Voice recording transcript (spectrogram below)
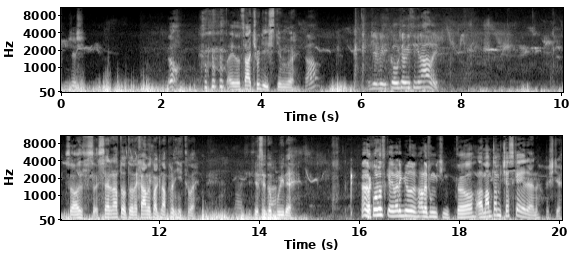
ježiš. Jo, Tady docela čudíš s tím, ve. jo? Že vy kouřový signály. Co, ser na to, to necháme pak naplnit, ve. Jestli to půjde. Ale Pak- polský vergil, ale funkční. To jo, ale mám tam český jeden ještě.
